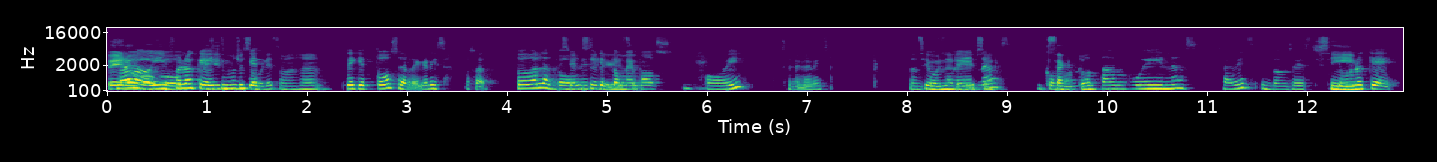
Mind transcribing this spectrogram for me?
Claro, y fue pero lo que dijimos mucho sobre que, eso, ajá, de que todo se regresa. O sea, todas las todo acciones se que regresa, tomemos hoy se regresan. se tanto van a regresar, buenas como no exacto, tan buenas, ¿sabes? Entonces, sí. que,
